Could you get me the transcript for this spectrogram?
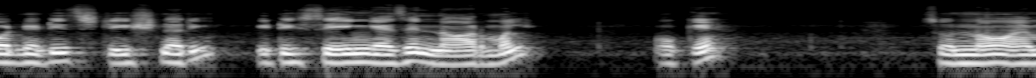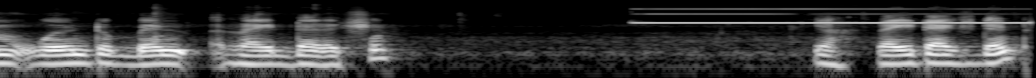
coordinate is stationary it is saying as a normal okay so now i'm going to bend right direction. Yeah right accident.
